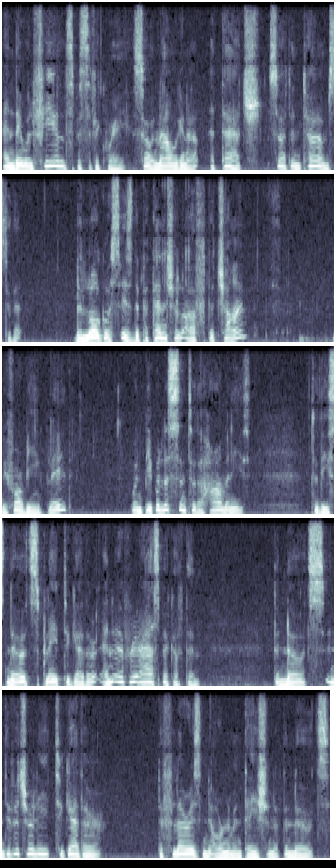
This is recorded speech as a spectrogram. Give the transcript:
and they will feel a specific way. So now we're going to attach certain terms to that. The logos is the potential of the chime before being played. When people listen to the harmonies, to these notes played together and every aspect of them. The notes individually together, the flurries and the ornamentation of the notes,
